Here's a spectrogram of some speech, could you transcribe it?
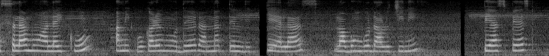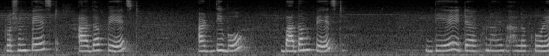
আসসালামু আলাইকুম। আমি কুকারের মধ্যে রান্নার তেল দিচ্ছি, এলাচ, লবঙ্গ, দারুচিনি, পেঁয়াজ পেস্ট, রসুন পেস্ট, আদা পেস্ট, আর দিব বাদাম পেস্ট। দিয়ে এটা এখন আমি ভালো করে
